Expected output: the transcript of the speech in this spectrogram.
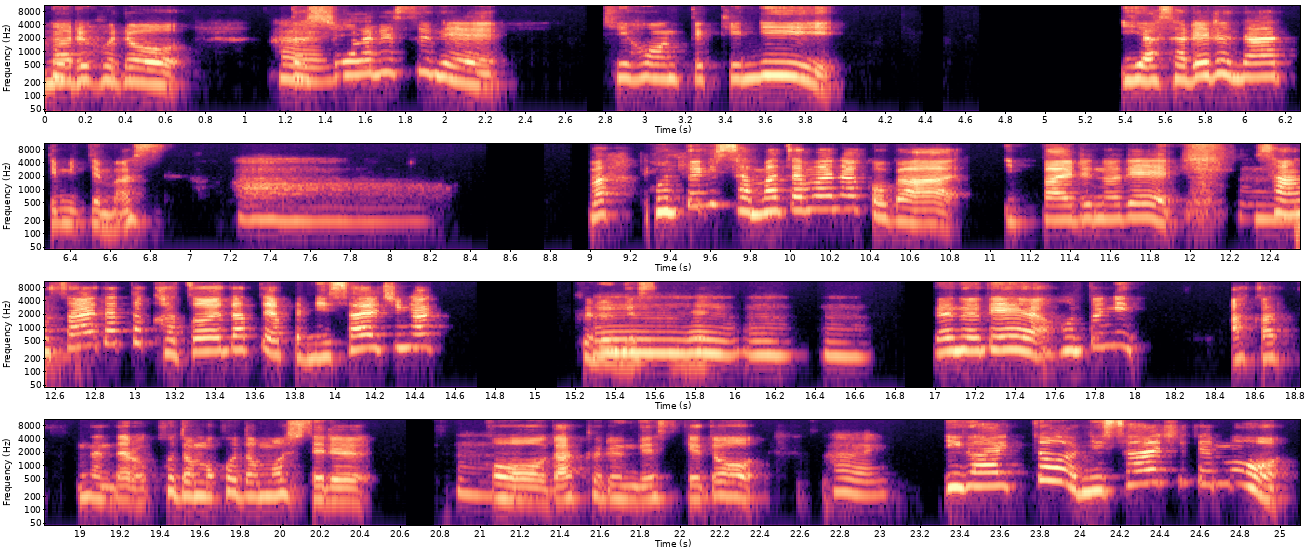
なるほど。はい私はですね、基本的に癒されるなって見てます。あまあ、本当にさまざまな子がいっぱいいるので、ー3歳だと数えだとやっぱ2歳児が来るんですね。うんうんうんなので、本当に赤なんだろう子供子供してるうん子が来るんですけど、はい意外と2歳児でも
